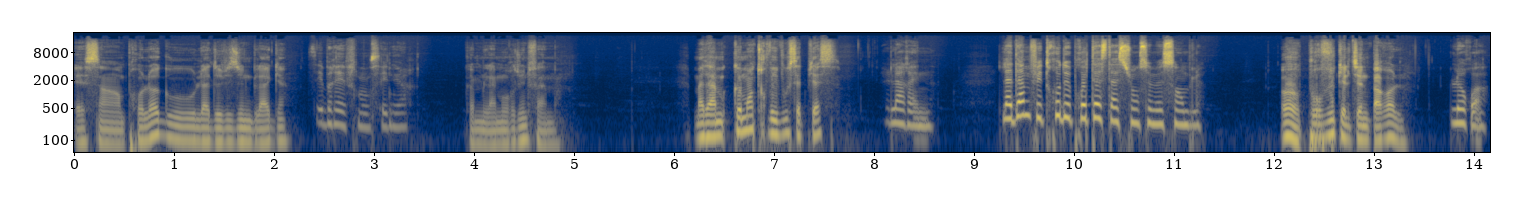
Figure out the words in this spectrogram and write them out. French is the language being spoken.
Est-ce un prologue ou la devise d'une blague C'est bref, monseigneur. Comme l'amour d'une femme. Madame, comment trouvez-vous cette pièce? La reine. La dame fait trop de protestations, ce me semble. Oh, pourvu qu'elle tienne parole. Le roi.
